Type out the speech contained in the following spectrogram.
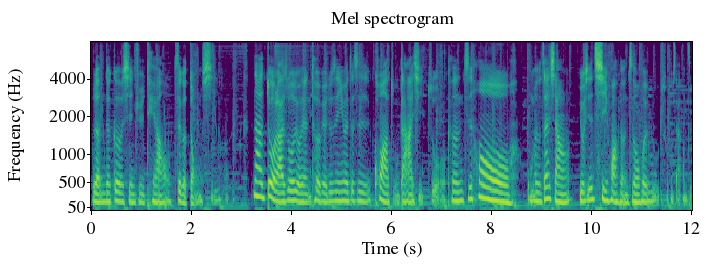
人的个性去挑这个东西。那对我来说有点特别，就是因为这是跨组大家一起做，可能之后。我们在想，有些企划可能之后会露出这样子，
